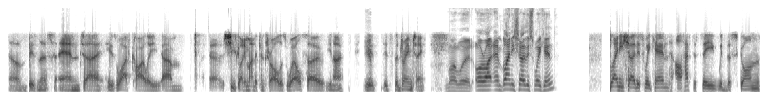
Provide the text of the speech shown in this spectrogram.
um, business. And uh, his wife Kylie, um, uh, she's got him under control as well. So you know, yep. it, it's the dream team. My word! All right, and Blayney show this weekend. Blayney show this weekend. I'll have to see with the scones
